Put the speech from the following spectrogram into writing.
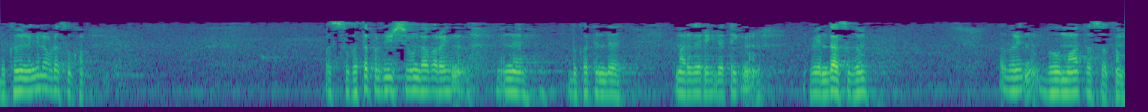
ദുഃഖമില്ലെങ്കിൽ അവിടെ സുഖം. സുഖത്തെ പ്രതീക്ഷിച്ചുകൊണ്ടാ പറയുന്നത്. എന്നെ ദുഃഖത്തിന്റെ മറുകരയിൽ എത്തിക്കണം അപ്പൊ എന്താ സുഖം? അത് പറയുന്നു ഭൂമാത്ത സുഖം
